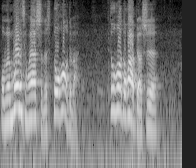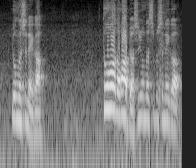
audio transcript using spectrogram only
我们默认情况下使的是逗号，对吧？逗号的话表示用的是哪个？逗号的话表示用的是不是那个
